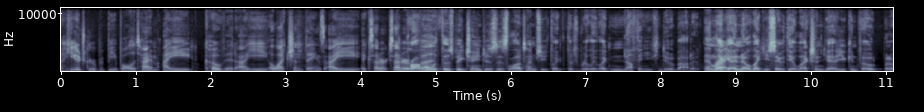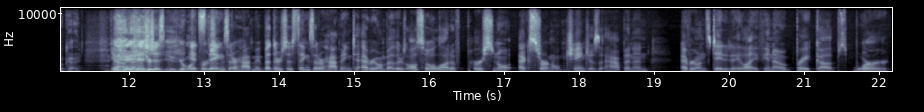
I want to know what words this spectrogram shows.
a huge group of people all the time, i.e., COVID, i.e., election things, i.e., et cetera, et cetera. The problem but with those big changes is a lot of times you like there's really like nothing you can do about it. And like Right. I know, like you say with the election, yeah, you can vote, but okay. yeah, but it's You're- just you're one it's person. things that are happening, but there's those things that are happening to everyone. But there's also a lot of personal, external changes that happen in everyone's day to day life. You know, breakups, work,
